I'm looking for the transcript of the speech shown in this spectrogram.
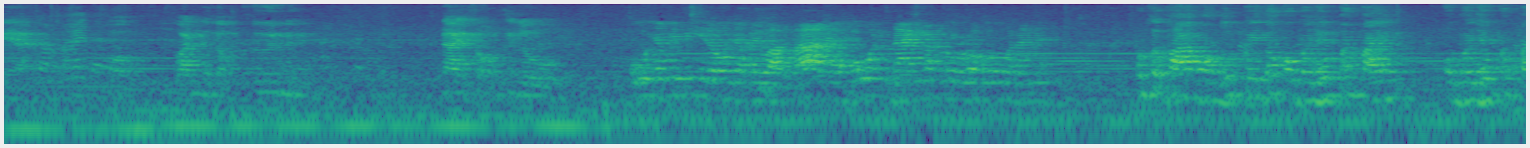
เนี่ยออกวันหนึ่งกับคืนหนึ่งได้สองกิโลพูดยังไม่มีเราจะไปหวังบ้านเลยพูดนายมันโลโลโลนั้นเนี่ยพฤษภาของทุกปีต้องอพยพกันไปอพยพกันไป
